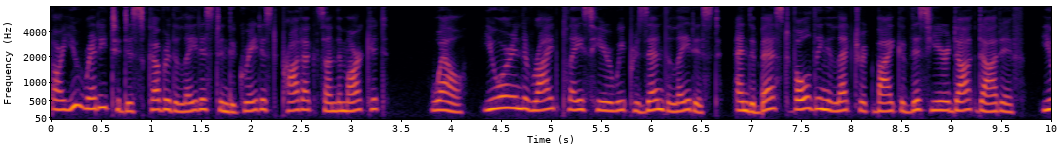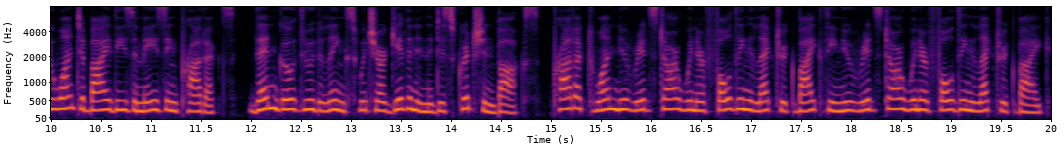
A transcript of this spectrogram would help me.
Are you ready to discover the latest and the greatest products on the market? Well, you are in the right place here we present the latest and the best folding electric bike of this year. If you want to buy these amazing products, then go through the links which are given in the description box. Product 1 New Ridstar Winner Folding Electric Bike The new Ridstar Winner Folding Electric Bike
